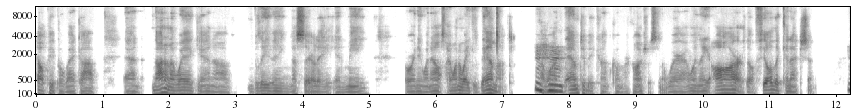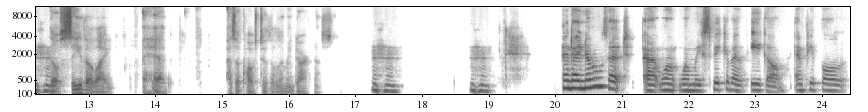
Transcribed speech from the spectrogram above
help people wake up and not in a way again of believing necessarily in me or anyone else. I want to wake them up. I Mhm. want them to become more conscious and aware. And when they are, they'll feel the connection. Mhm. They'll see the light ahead as opposed to the looming darkness. hmm hmm And I know that uh, when, when we speak about ego and people,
